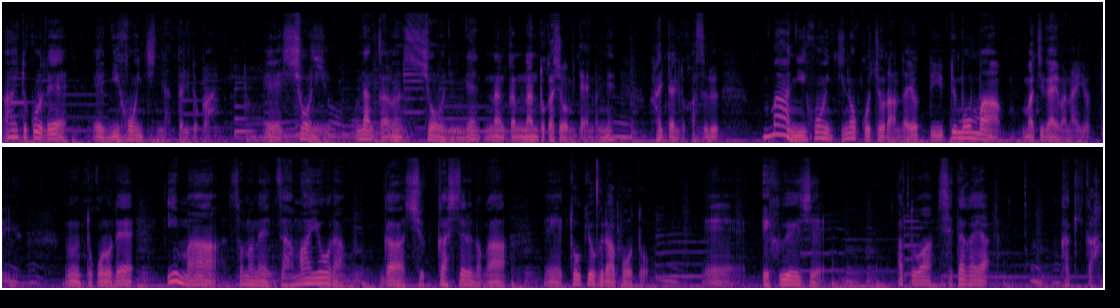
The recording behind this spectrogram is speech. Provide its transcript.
ああいうところで、えー日本一になったりとか、えー賞になんか、うん、賞にね。なんかなんとか賞みたいのにね、うん。入ったりとかする。まあ日本一の胡蝶蘭だよって言ってもまあ間違いはないよっていう、うん、ところで今そのねザマヨランが出荷してるのが、えー東京フラポート、えー FAJ あとは世田谷牡蠣か、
